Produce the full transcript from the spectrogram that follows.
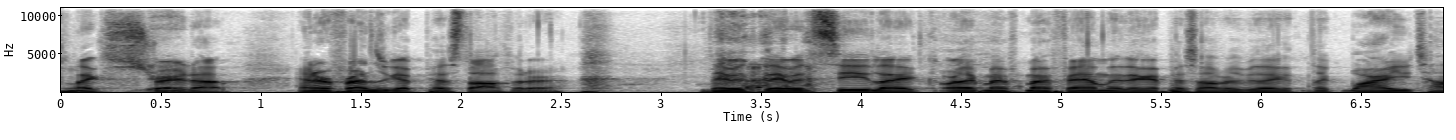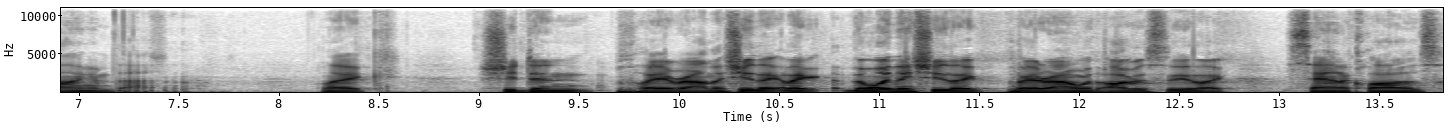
Mhm. like straight up. And her friends would get pissed off at her they would they would see like or like my my family they get pissed off. They'd be like like why are you telling him that? Like she didn't play around. Like she like like the only thing she like played around with obviously like Santa Claus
